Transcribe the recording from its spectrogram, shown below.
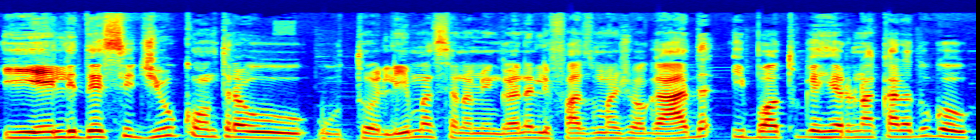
E ele decidiu contra o, o Tolima, se eu não me engano, ele faz uma jogada e bota o Guerreiro na cara do gol.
